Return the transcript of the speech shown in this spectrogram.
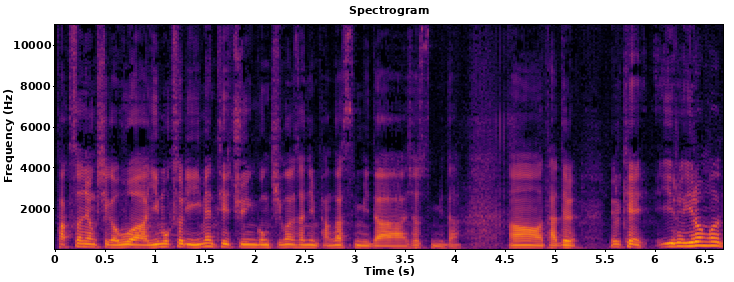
박선영 씨가 우와 이 목소리 이멘트의 주인공 기관사님 반갑습니다 하셨습니다. 어 다들 이렇게 이런 이런 거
